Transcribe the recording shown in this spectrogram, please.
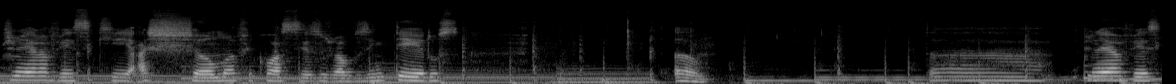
primeira vez que a chama ficou acesa os jogos inteiros. Um, da primeira vez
